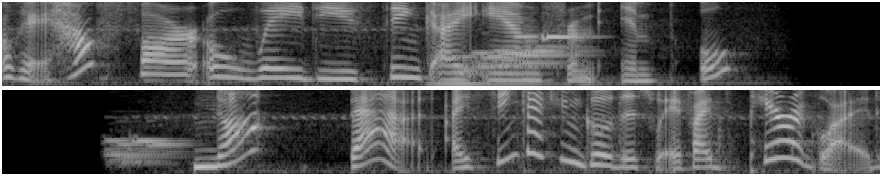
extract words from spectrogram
okay, how far away do you think I am from Imp? Oh, not bad. I think I can go this way. If I paraglide,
